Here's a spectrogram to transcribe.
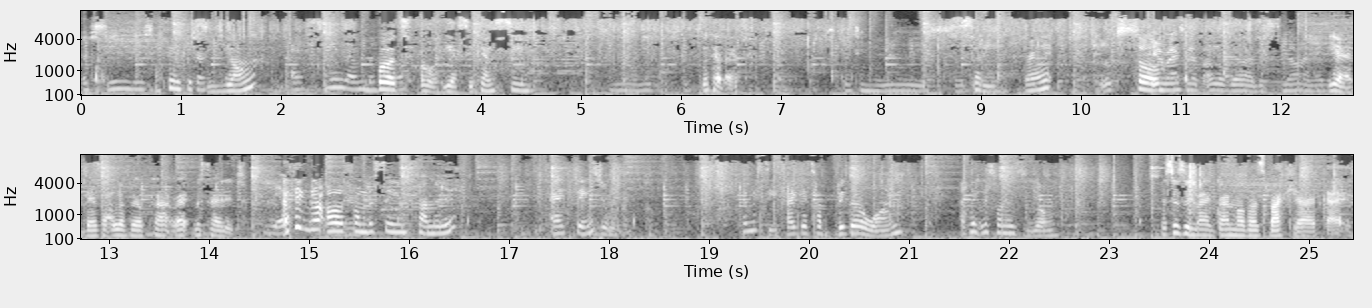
I've seen these. I think it's young, I've seen them before. but oh yes, you can see. Look at that, It's getting really sorry, right? It looks. So It reminds me of aloe vera. The smell and everything. yeah, there's an aloe vera plant right beside it. I think they're all from the same family. I think. Let me see if I get a bigger one. I think this one is young. This is in my grandmother's backyard, guys.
